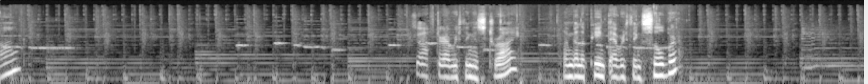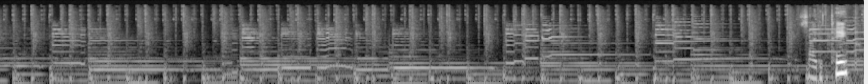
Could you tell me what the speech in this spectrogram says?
down. So after everything is dry, I'm gonna paint everything silver. Tape.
